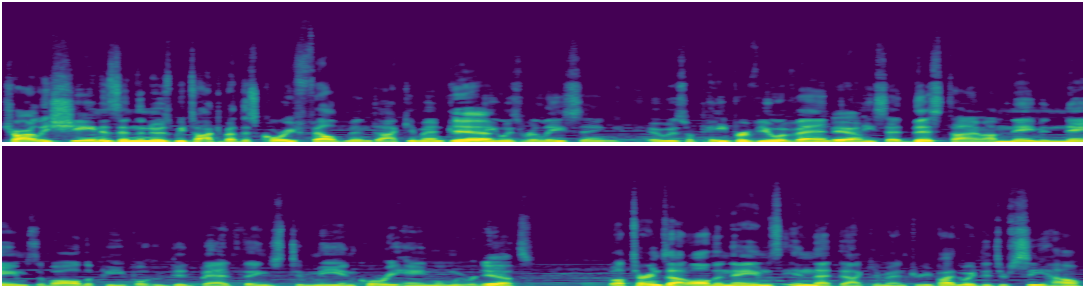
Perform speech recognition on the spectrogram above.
Charlie Sheen is in the news. We talked about this Corey Feldman documentary Yeah. that he was releasing. It was a pay per view event. Yeah. And he said, This time I'm naming names of all the people who did bad things to me and Corey Haim when we were Yeah. kids. Well, it turns out all the names in that documentary. By the way, did you see how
